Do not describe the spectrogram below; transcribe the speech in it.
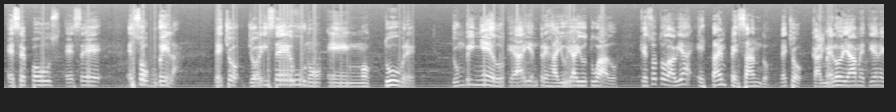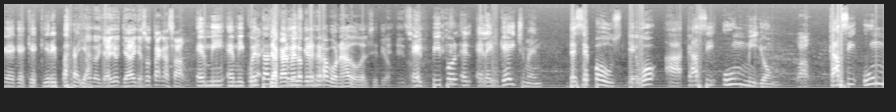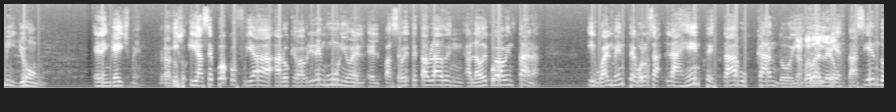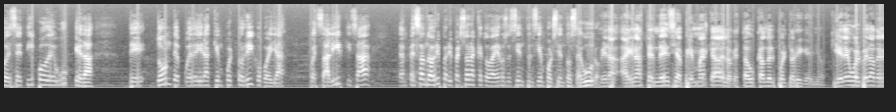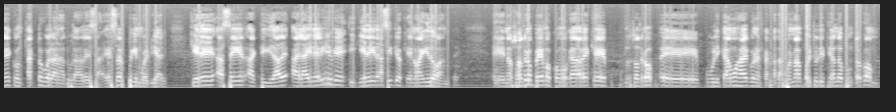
ese post, ese, eso vuela. De hecho, yo hice uno en octubre de un viñedo que hay entre Jayuya y Utuado, que eso todavía está empezando. De hecho, Carmelo ya me tiene que, que, quiere ir para allá. ya, ya, eso está casado. En mi, en mi cuenta ya, Carmelo quiere ser abonado del sitio. El people, el, el engagement de ese post llegó a casi un millón. Wow. Casi un millón el engagement. Y, hace poco fui a, lo que va a abrir en junio, el, el paseo este tablado en, al lado de Cueva Ventana. Igualmente, o sea, la gente está buscando y, está haciendo ese tipo de búsqueda de dónde puede ir aquí en Puerto Rico, pues ya, pues salir quizás está empezando a abrir, pero hay personas que todavía no se sienten 100% seguros. Mira, hay unas tendencias bien marcadas de lo que está buscando el puertorriqueño. Quiere volver a tener contacto con la naturaleza, eso es primordial. Quiere hacer actividades al aire libre y quiere ir a sitios que no ha ido antes. Eh, nosotros vemos como cada vez que nosotros eh, publicamos algo en nuestra plataforma voyturisteando.com,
